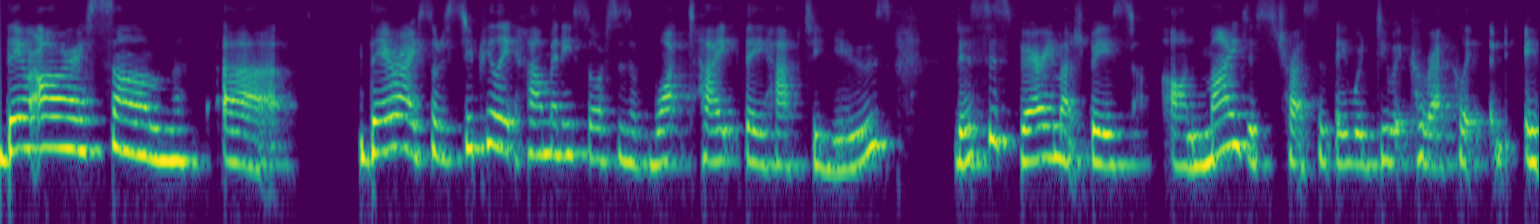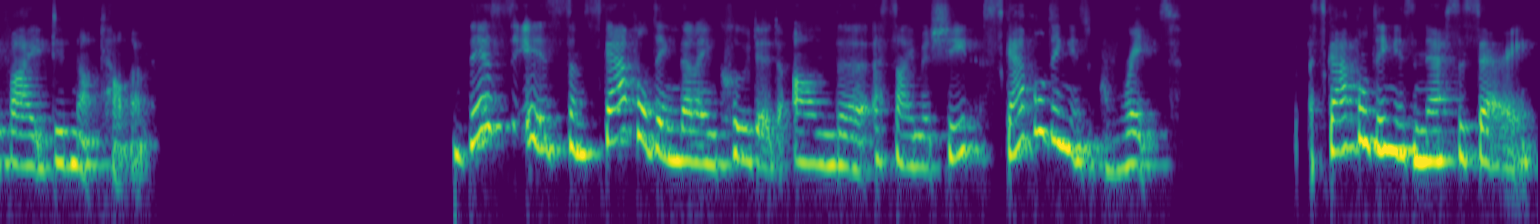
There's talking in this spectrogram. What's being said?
There are some, uh, there I sort of stipulate how many sources of what type they have to use. This is very much based on my distrust that they would do it correctly if I did not tell them. This is some scaffolding that I included on the assignment sheet. Scaffolding is great. Scaffolding is necessary.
